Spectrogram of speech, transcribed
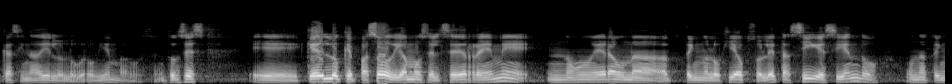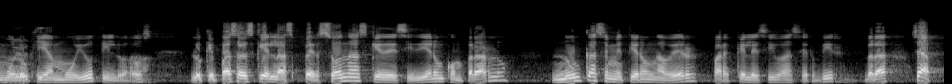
casi nadie lo logró bien, vamos. Entonces, eh, ¿qué es lo que pasó? Digamos, el CRM no era una tecnología obsoleta, sigue siendo una tecnología muy útil, vamos. Lo que pasa es que las personas que decidieron comprarlo nunca se metieron a ver para qué les iba a servir, ¿verdad? O sea,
